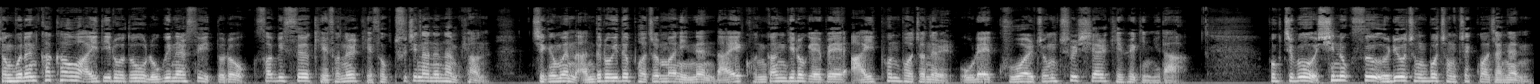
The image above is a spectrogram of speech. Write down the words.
정부는 카카오 아이디로도 로그인할 수 있도록 서비스 개선을 계속 추진하는 한편 지금은 안드로이드 버전만 있는 나의 건강기록 앱의 아이폰 버전을 올해 9월 중 출시할 계획입니다. 복지부 신욱수 의료정보정책과장은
